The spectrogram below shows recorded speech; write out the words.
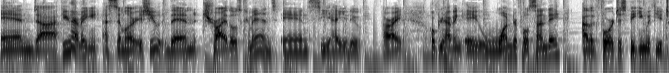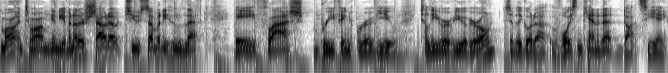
And uh, if you're having a similar issue, then try those commands and see how you do. All right. Hope you're having a wonderful Sunday. I look forward to speaking with you tomorrow. And tomorrow I'm going to give another shout out to somebody who left a flash briefing review. To leave a review of your own, simply go to voiceincanada.ca.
